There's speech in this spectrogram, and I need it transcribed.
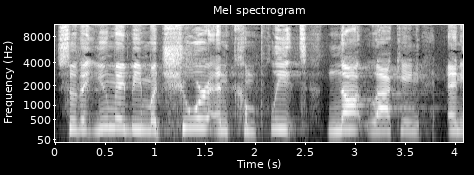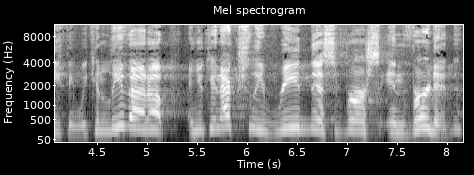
so that you may be mature and complete, not lacking anything. We can leave that up and you can actually read this verse inverted,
